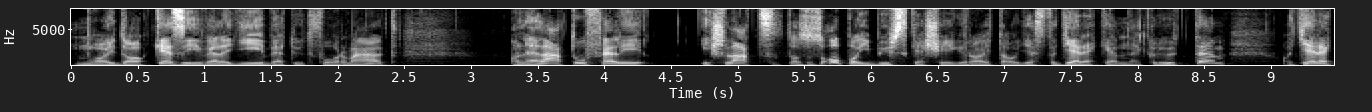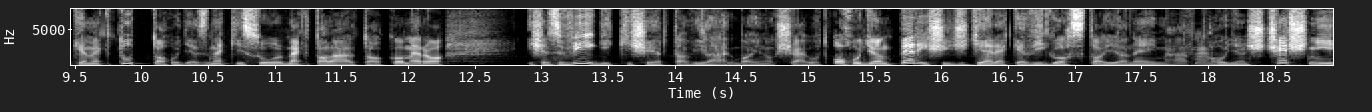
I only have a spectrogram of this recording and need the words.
majd a kezével egy J betűt formált, a lelátó felé és látszott az az apai büszkeség rajta, hogy ezt a gyerekemnek lőttem, a gyereke meg tudta, hogy ez neki szól, megtalálta a kamera, és ez végig kísérte a világbajnokságot. Ahogyan Perisic gyereke vigasztalja Neymart, hm. ahogyan Csesnyi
